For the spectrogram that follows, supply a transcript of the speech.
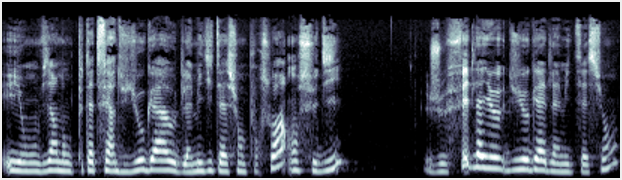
et on vient donc peut-être faire du yoga ou de la méditation pour soi, on se dit, je fais de la, du yoga et de la méditation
